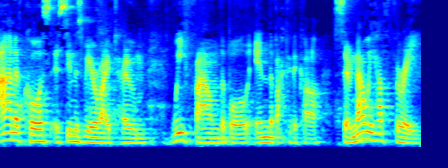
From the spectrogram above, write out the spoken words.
And of course, as soon as we arrived home, we found the ball in the back of the car. So now we have three.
